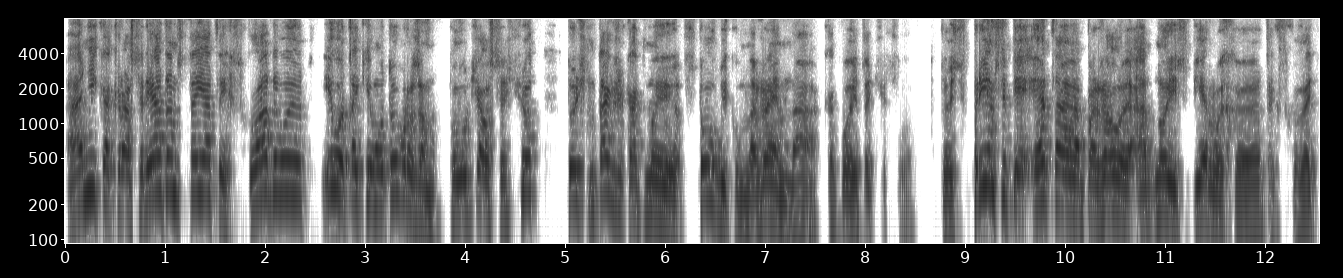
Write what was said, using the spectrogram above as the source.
они как раз рядом стоят, их складывают, и вот таким вот образом получался счет, точно так же, как мы в столбик умножаем на какое-то число. То есть, в принципе, это, пожалуй, одно из первых, так сказать,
